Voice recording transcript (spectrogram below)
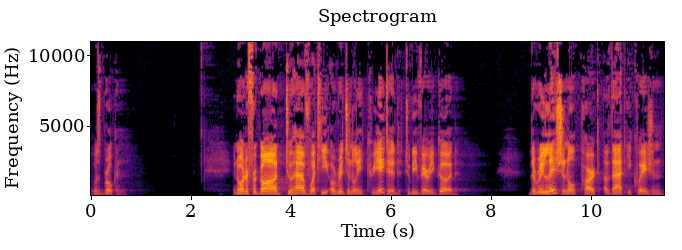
was broken. In order for God to have what He originally created to be very good, the relational part of that equation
